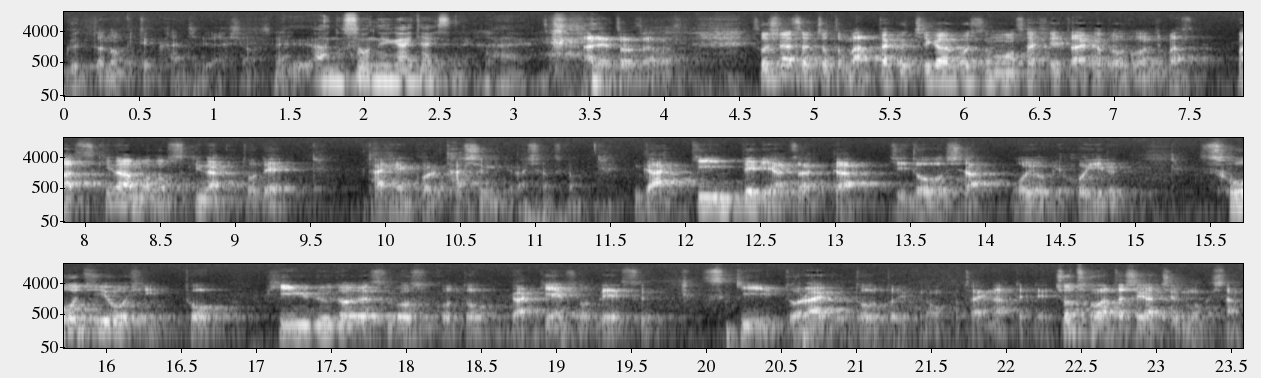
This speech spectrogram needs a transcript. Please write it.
ぐっと伸びていく感じでいらっしゃいますねあのそう願いたいですね。はい。ありがとうございます。そうしましたらちょっと全く違うご質問をさせていただくと存じます。まあ、好きなもの好きなことで大変これ多趣味でいらっしゃるんですか？楽器インテリア雑貨自動車およびホイール。掃除用品とフィールドで過ごすこと楽器演奏ベーススキードライブ等というふうなお答えになっててちょっと私が注目したの。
